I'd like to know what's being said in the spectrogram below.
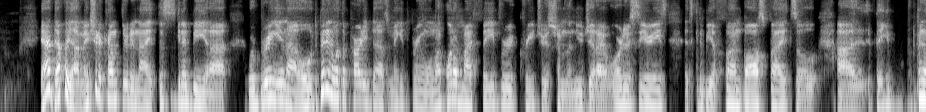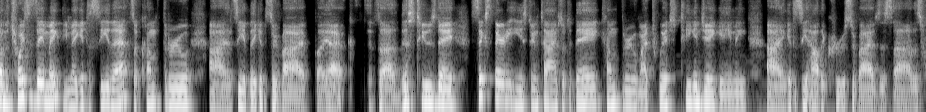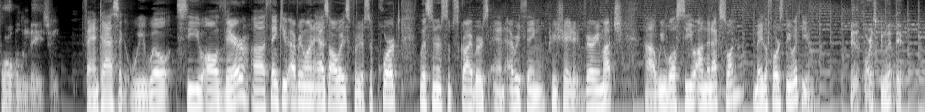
Yeah, definitely. Uh, make sure to come through tonight. This is going to be, uh, we're bringing, uh, well, depending on what the party does, we may get to bring one, one of my favorite creatures from the new Jedi Order series. It's going to be a fun boss fight. So, uh, if they, depending on the choices they make, you may get to see that. So, come through uh, and see if they can survive. But yeah, it's uh this Tuesday, 6:30 Eastern time. So today, come through my Twitch, T and J Gaming, uh, and get to see how the crew survives this uh, this horrible invasion. Fantastic. We will see you all there. Uh, thank you, everyone, as always, for your support, listeners, subscribers, and everything. Appreciate it very much. Uh, we will see you on the next one. May the force be with you. May the force be with you.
